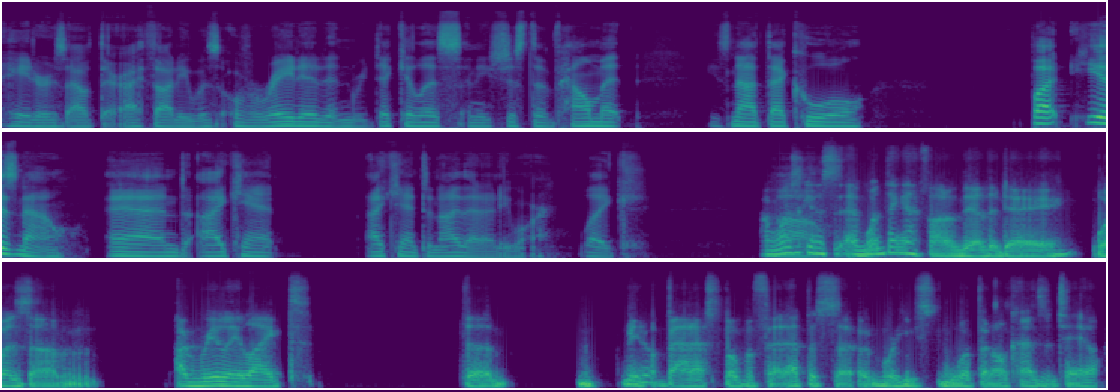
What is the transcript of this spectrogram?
haters out there. I thought he was overrated and ridiculous, and he's just a helmet. He's not that cool, but he is now, and I can't I can't deny that anymore. Like, I was Um, gonna say one thing I thought of the other day was um I really liked the you know badass Boba Fett episode where he's whooping all kinds of tail.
